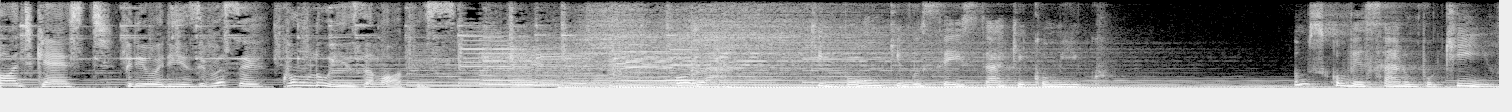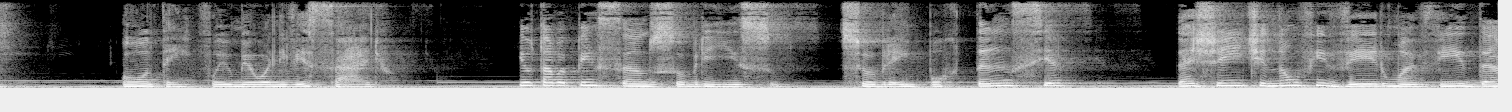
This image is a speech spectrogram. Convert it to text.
Podcast Priorize Você, com Luísa Lopes. Olá, que bom que você está aqui comigo. Vamos conversar um pouquinho? Ontem foi o meu aniversário e eu estava pensando sobre isso, sobre a importância da gente não viver uma vida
